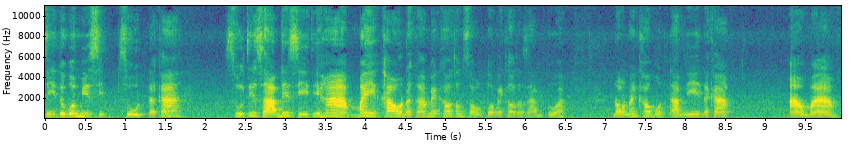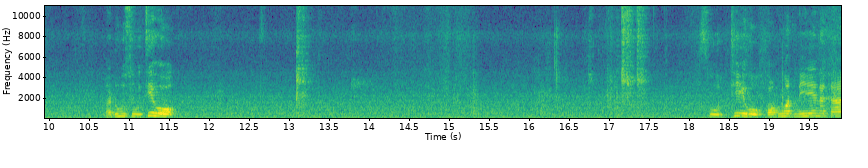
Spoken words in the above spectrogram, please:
สี่ตัวบนมีสิบสูตรนะคะ สูตรที่สามที่สี่ที่ห้าไม่เข้านะคะ ไม่เข้าทั้งสองตัวไม่เข้าทั้งสามตัวนอกนั้นเข้าหมดตามนี้นะคะอ้าวมา มาดูสูตรที่หก สูตรที่หกของงวดนี้นะคะ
